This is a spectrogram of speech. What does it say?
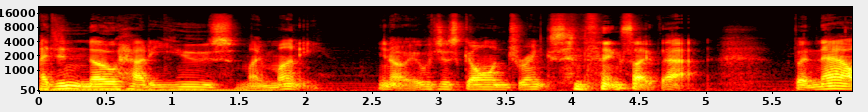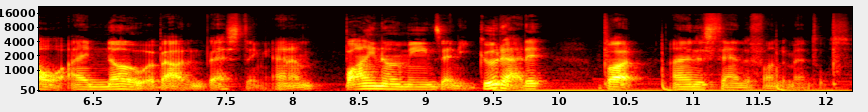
I didn't know how to use my money. You know, it would just go on drinks and things like that. But now I know about investing, and I'm by no means any good at it, but I understand the fundamentals.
